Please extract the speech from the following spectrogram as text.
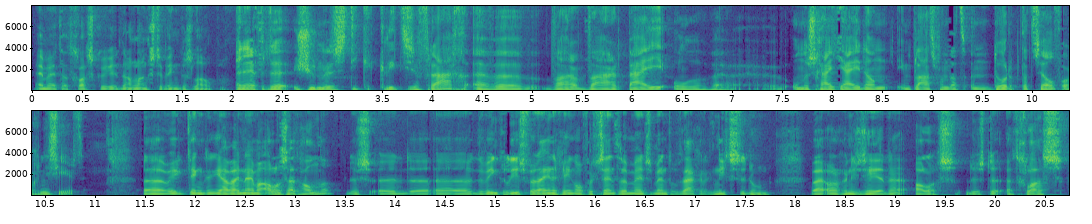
En met dat glas kun je dan langs de winkels lopen. En even de journalistieke kritische vraag. eh, waar, waarbij eh, onderscheid jij dan in plaats van dat een dorp dat zelf organiseert? Uh, ik denk dat ja, wij nemen alles uit handen. Dus uh, de, uh, de winkeliersvereniging of het centrummanagement hoeft eigenlijk niets te doen. Wij organiseren alles. Dus de, het glas,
